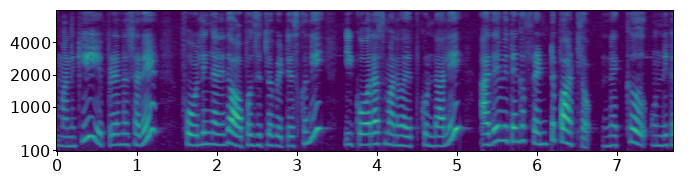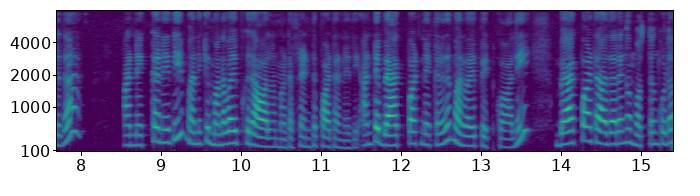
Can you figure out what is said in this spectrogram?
మనకి ఎప్పుడైనా సరే ఫోల్డింగ్ అనేది ఆపోజిట్లో పెట్టేసుకుని ఈ కోరాస్ మన వైపుకు ఉండాలి. అదేవిధంగా ఫ్రంట్ పార్ట్లో నెక్ ఉంది కదా ఆ నెక్ అనేది మనకి మన వైపుకి రావాలన్నమాట ఫ్రంట్ పార్ట్ అనేది. అంటే బ్యాక్ పార్ట్ నెక్ అనేది మన వైపు పెట్టుకోవాలి. బ్యాక్ పార్ట్ ఆధారంగా మొత్తం కూడా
